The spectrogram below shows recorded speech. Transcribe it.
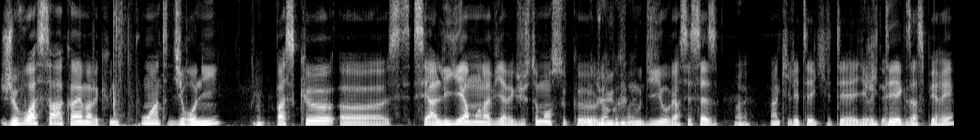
je vois ça quand même avec une pointe d'ironie mm. parce que euh, c'est allié à mon avis avec justement ce que Luc nous dit au verset 16, hein, qu'il était, qu'il était irrité, exaspéré.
